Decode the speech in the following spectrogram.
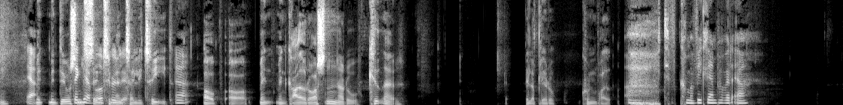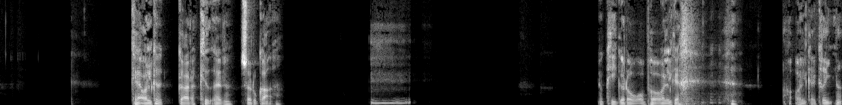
Ikke? Ja. Men, men det er jo sådan en sentimentalitet. Ja. Og, og, men, men græder du også sådan, når du er ked af det? Eller bliver du kun vred? Oh, det kommer virkelig an på, hvad det er. Kan Olga gøre dig ked af det, så du græder? Mm. Nu kigger du over på Olga. Og Olga griner.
